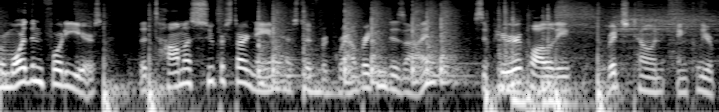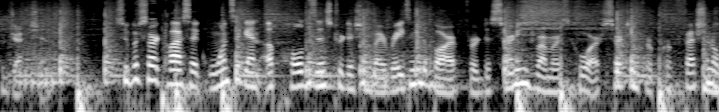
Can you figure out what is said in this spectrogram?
For more than 40 years, the Tama Superstar name has stood for groundbreaking design, superior quality, rich tone, and clear projection. Superstar Classic once again upholds this tradition by raising the bar for discerning drummers who are searching for professional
